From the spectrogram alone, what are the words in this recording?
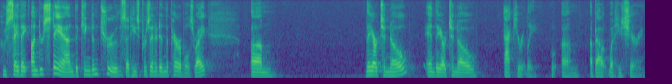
who say they understand the kingdom truths that he's presented in the parables, right? Um, they are to know, and they are to know accurately um, about what he's sharing.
